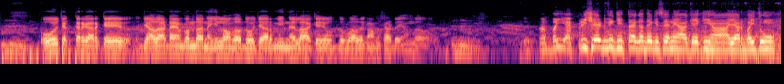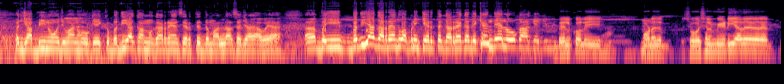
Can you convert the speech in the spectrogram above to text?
ਉਹ ਚੱਕਰ ਕਰਕੇ ਜ਼ਿਆਦਾ ਟਾਈਮ ਬੰਦਾ ਨਹੀਂ ਲਾਉਂਦਾ 2-4 ਮਹੀਨੇ ਲਾ ਕੇ ਉਸ ਤੋਂ ਬਾਅਦ ਕੰਮ ਛੱਡ ਜਾਂਦਾ ਵਾ। ਹਾਂ। ਬਈ ਐਪਰੀਸ਼ੀਏਟ ਵੀ ਕੀਤਾ ਕਦੇ ਕਿਸੇ ਨੇ ਆ ਕੇ ਕਿ ਹਾਂ ਯਾਰ ਬਈ ਤੂੰ ਪੰਜਾਬੀ ਨੌਜਵਾਨ ਹੋ ਕੇ ਇੱਕ ਵਧੀਆ ਕੰਮ ਕਰ ਰਿਹਾ ਸਿਰ ਤੇ ਦਮਾਲਾ ਸਜਾਇਆ ਹੋਇਆ। ਅ, ਬਈ ਵਧੀਆ ਕਰ ਰਿਹਾ ਤੂੰ ਆਪਣੀ ਕਿਰਤ ਕਰ ਰਿਹਾ। ਕਦੇ ਕਹਿੰਦੇ ਆ ਲੋਕ ਆ ਕੇ ਕਿਵੇਂ ਬਿਲਕੁਲ ਹੀ। ਹੁਣ ਸੋਸ਼ਲ ਮੀਡੀਆ ਦੇ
